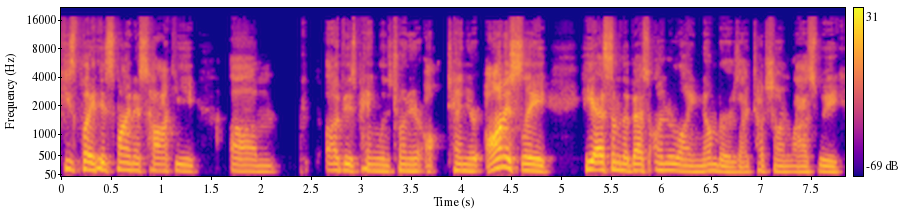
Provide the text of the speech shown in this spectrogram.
he's played his finest hockey um, of his Penguins tenure. tenure. Honestly, he has some of the best underlying numbers I touched on last week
